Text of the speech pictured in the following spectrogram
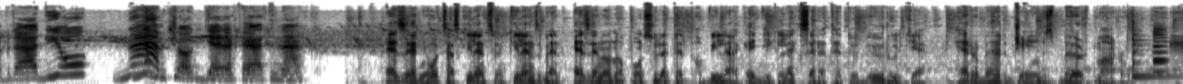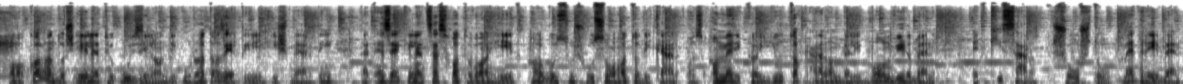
Zsebrádió nem csak gyerekeknek. 1899-ben ezen a napon született a világ egyik legszerethetőbb őrültje, Herbert James Burt Munro. A kalandos életű új-zélandi urat azért illik ismerni, mert 1967. augusztus 26-án az amerikai Utah állambeli Bonneville-ben egy kiszáradt sóstó medrében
